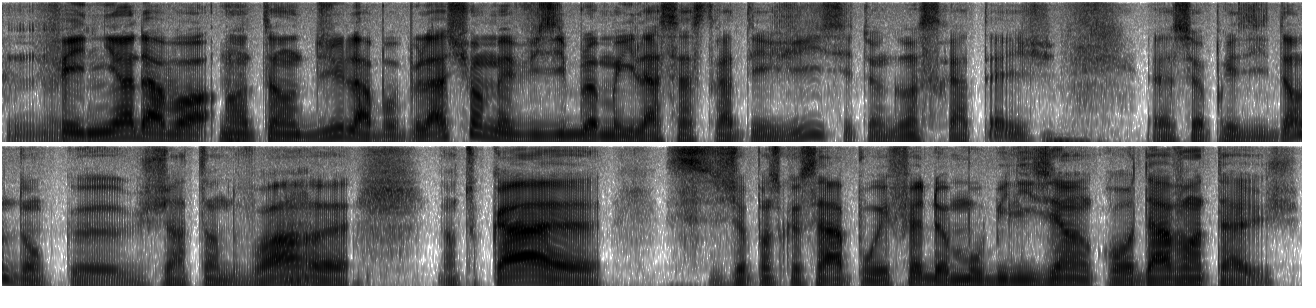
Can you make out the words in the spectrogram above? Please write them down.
de Feignant d'avoir mm. entendu la population, mais visiblement, il a sa stratégie. C'est un grand stratège. Euh, ce président. Donc, euh, j'attends de voir. Mm. Euh, en tout cas, je pense que ça a pour effet de mobiliser encore davantage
